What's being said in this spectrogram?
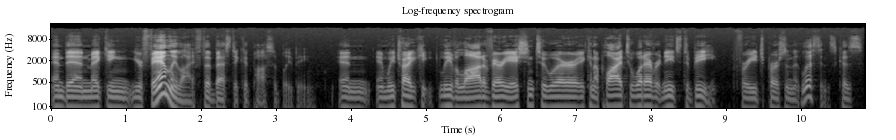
and then making your family life the best it could possibly be. And and we try to keep, leave a lot of variation to where it can apply to whatever it needs to be for each person that listens because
